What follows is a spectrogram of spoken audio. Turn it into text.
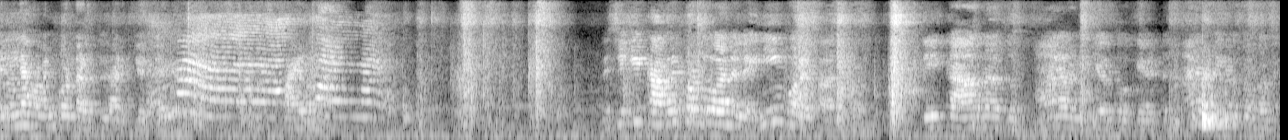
എല്ലാം അവൻ കൊണ്ട് അടുത്ത് അടുക്കി വെച്ചേക്കാം കവറിൽ കൊണ്ടുപോകാനല്ല? ഇനിയും കുറെ സാധനങ്ങളുണ്ട് ഈ കാറിനകത്തും ആന വണ്ടിക്കകത്തും ഒക്കെ ആയിട്ട് ആന വണ്ടിക്കകത്തും പറഞ്ഞു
